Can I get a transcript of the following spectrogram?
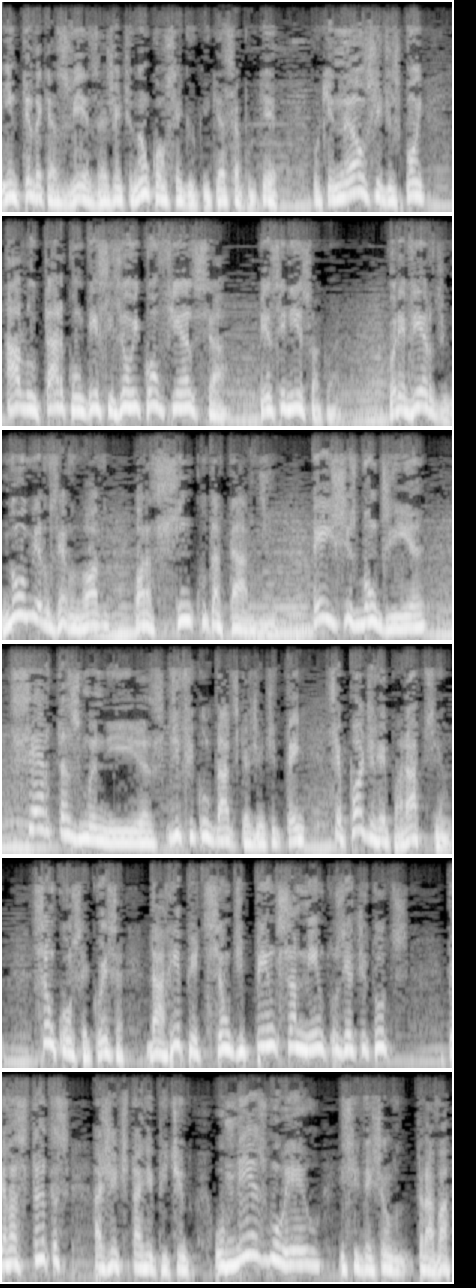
entenda que às vezes a gente não consegue o que quer, sabe por quê? Porque não se dispõe a lutar com decisão e confiança. Pense nisso, Aquário. Core Verde, número 09, horas 5 da tarde. Peixes, bom dia. Certas manias, dificuldades que a gente tem, você pode reparar, Pisciano, são consequência da repetição de pensamentos e atitudes. Pelas tantas, a gente está repetindo o mesmo erro e se deixando travar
